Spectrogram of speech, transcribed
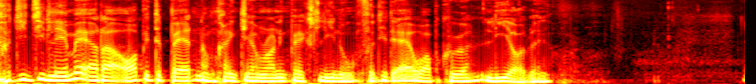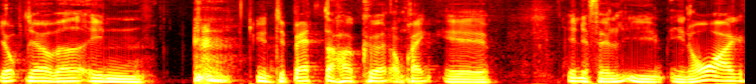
på de dilemmaer, der er oppe i debatten omkring de her running backs lige nu? Fordi det er jo op at køre lige i øjeblikket. Jo, det har jo været en, en debat, der har kørt omkring øh, NFL i, i en årrække,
